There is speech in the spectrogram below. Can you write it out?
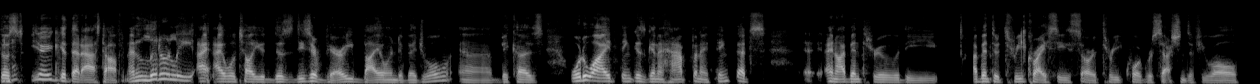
Those, mm-hmm. you know, you get that asked often, and literally, I, I will tell you, this, these are very bio individual uh, because what do I think is going to happen? I think that's, and I've been through the I've been through three crises or three quote recessions, if you will,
